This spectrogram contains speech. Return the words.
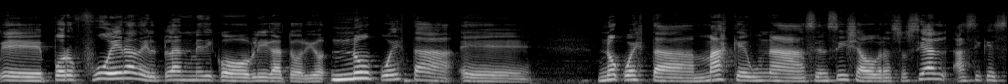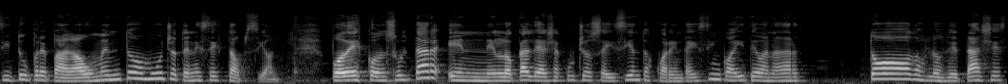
eh, por fuera del plan médico obligatorio. No cuesta eh, no cuesta más que una sencilla obra social, así que si tu prepaga aumentó mucho, tenés esta opción. Podés consultar en el local de Ayacucho 645, ahí te van a dar todos los detalles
